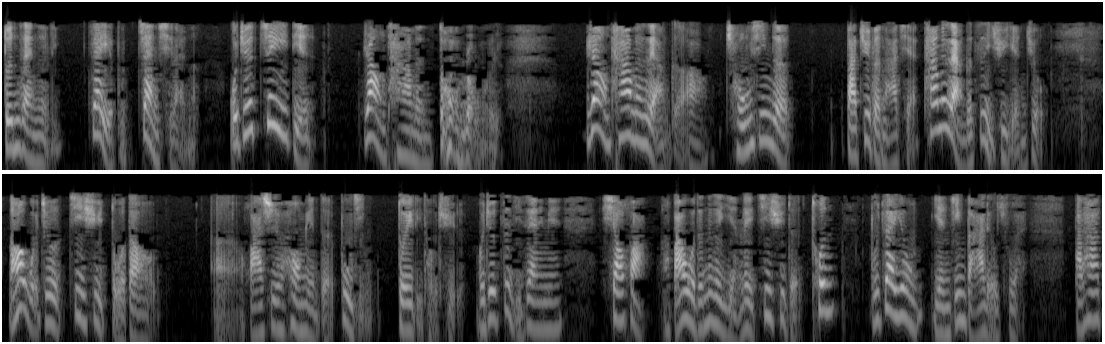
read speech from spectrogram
蹲在那里，再也不站起来呢。我觉得这一点。让他们动容了，让他们两个啊重新的把剧本拿起来，他们两个自己去研究，然后我就继续躲到呃华视后面的布景堆里头去了，我就自己在那边消化啊，把我的那个眼泪继续的吞，不再用眼睛把它流出来，把它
